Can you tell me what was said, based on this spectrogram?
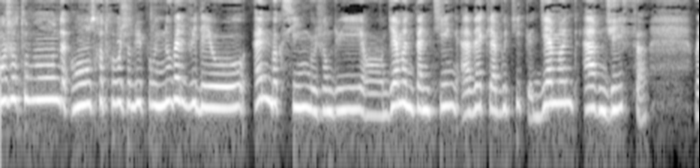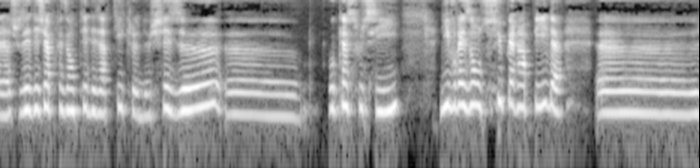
Bonjour tout le monde, on se retrouve aujourd'hui pour une nouvelle vidéo unboxing aujourd'hui en diamond painting avec la boutique Diamond Art GIF. Voilà, je vous ai déjà présenté des articles de chez eux, euh, aucun souci. Livraison super rapide. Euh,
